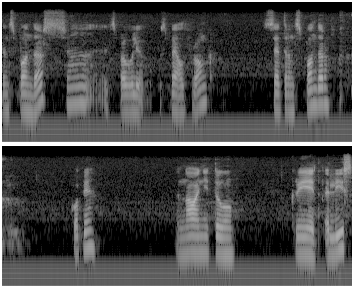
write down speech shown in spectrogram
transponders uh, it's probably spelled wrong. Set transponder copy. And now I need to create a list.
